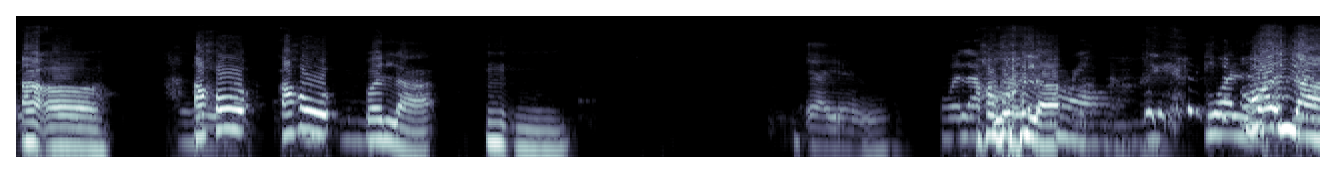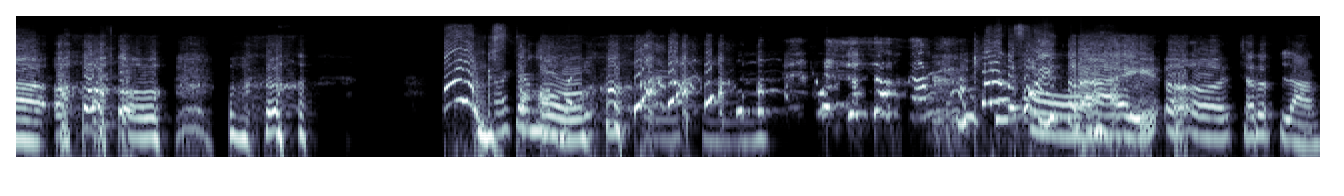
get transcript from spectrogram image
Oo. Ako, ako, wala. Mm-mm. Yeah, yun. Wala. Ah, wala. Na. Wala. Wala. Oo. ah, gusto ko. person. Gusto ko i-try. Oo. Charot lang.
